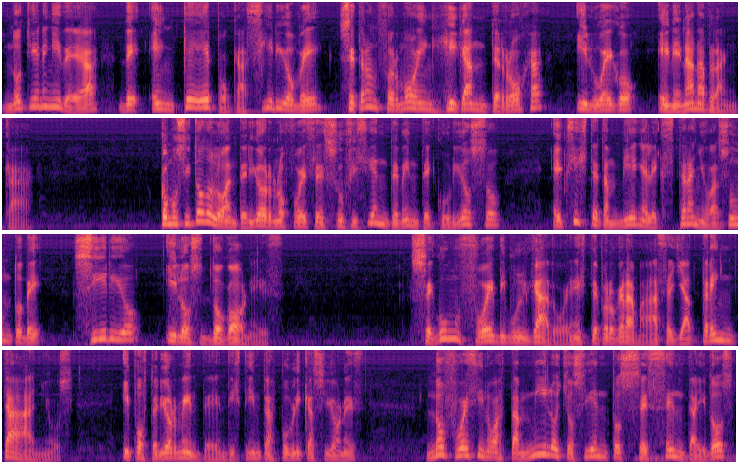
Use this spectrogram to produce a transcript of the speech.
no tienen idea de en qué época Sirio B se transformó en gigante roja y luego en enana blanca. Como si todo lo anterior no fuese suficientemente curioso, existe también el extraño asunto de Sirio y los dogones. Según fue divulgado en este programa hace ya 30 años, y posteriormente en distintas publicaciones, no fue sino hasta 1862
